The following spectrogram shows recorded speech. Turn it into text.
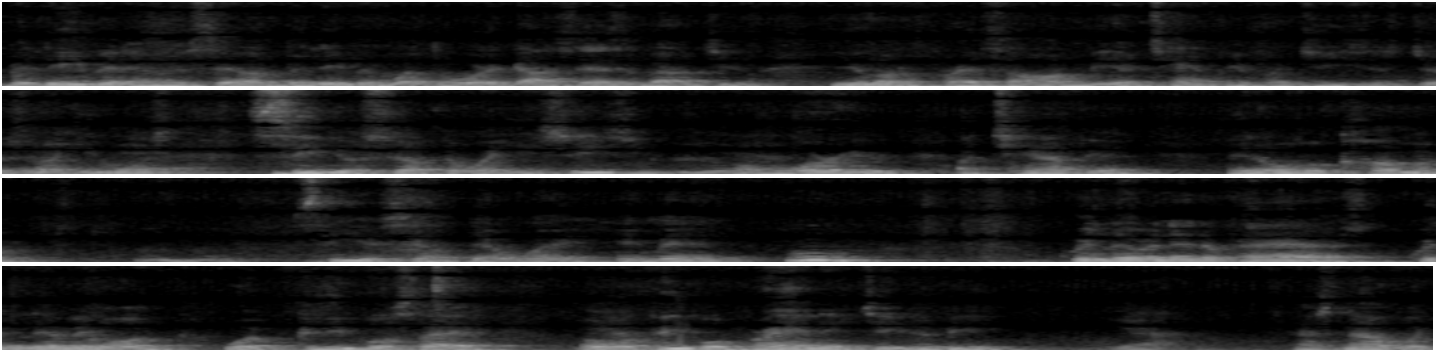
believing in yourself, believing what the Word of God says about you, you're going to press on, be a champion for Jesus, just like He wants. See yourself the way He sees you. A warrior, a champion, an overcomer. Mhm. See yourself that way. Amen. Woo. Quit living in the past. Quit living on what people say or what people branded you to be. Yeah. That's not what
